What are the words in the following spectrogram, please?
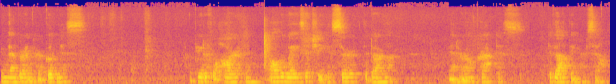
Remembering her goodness, her beautiful heart, and all the ways that she has served the Dharma and her own practice, developing herself.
